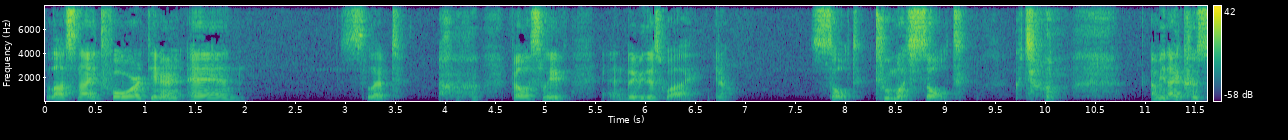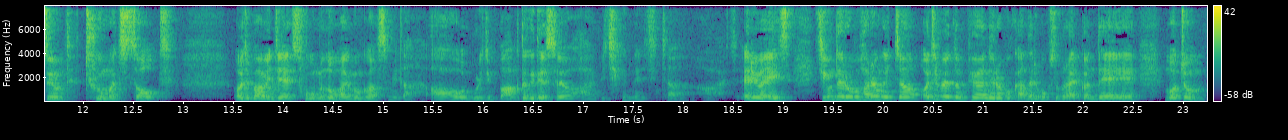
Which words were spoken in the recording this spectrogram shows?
last night for dinner and slept, fell asleep, and maybe that's why, you know, salt, too much salt. 그쵸? I mean, I consumed too much salt. 어젯밤에 이제 소금을 너무 많이 먹은 것 같습니다. 아, 얼굴이 지금 빵떡이 됐어요. 아, 미치겠네, 진짜. 아, anyways, 지금도 여러분 활용했죠? 어제 배웠던 표현 여러분 간단히 복습을 할 건데, 뭐 좀,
